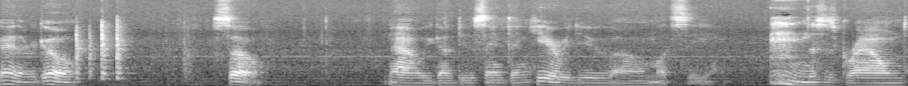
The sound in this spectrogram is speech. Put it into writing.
Okay, there we go. So, now we got to do the same thing here. We do, um, let's see, this is ground,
